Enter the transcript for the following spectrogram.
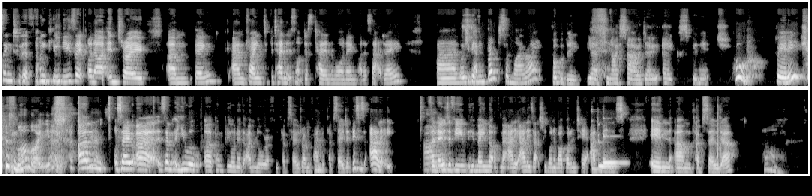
dancing to the funky music on our intro um, thing and trying to pretend it's not just ten in the morning on a Saturday. And we should be having brunch somewhere, right? Probably, yes. Nice sourdough, eggs, spinach. Whew, really? Marmite, yes. Um, Yes. So, uh, some you will uh, probably all know that I'm Laura from Club Soda. I'm the founder of Club Soda. This is Ali. For those of you who may not have met Ali, Ali is actually one of our volunteer admins in um, Club Soda. Oh,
